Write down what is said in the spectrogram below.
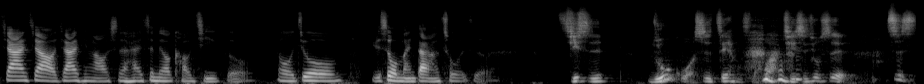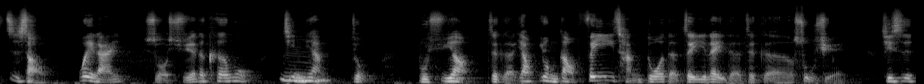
家教、家庭老师，还是没有考及格。那我就也是我蛮大的挫折。其实如果是这样子的话，其实就是至至少未来所学的科目，尽量就不需要这个要用到非常多的这一类的这个数学。其实。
